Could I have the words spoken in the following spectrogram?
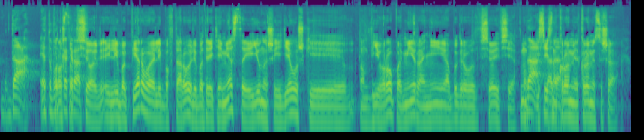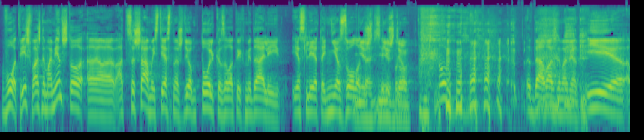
Да, это вот Просто как раз. все, либо первое, либо второе, либо третье место, и юноши, и девушки там, в Европа, мир, они обыгрывают все и всех. Ну, да, естественно, да, да. Кроме, кроме США. Вот, видишь, важный момент, что э, от США мы, естественно, ждем только золотых медалей, если это не золото, не, серебро. Не ждем. Ну, да, важный момент. И э,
